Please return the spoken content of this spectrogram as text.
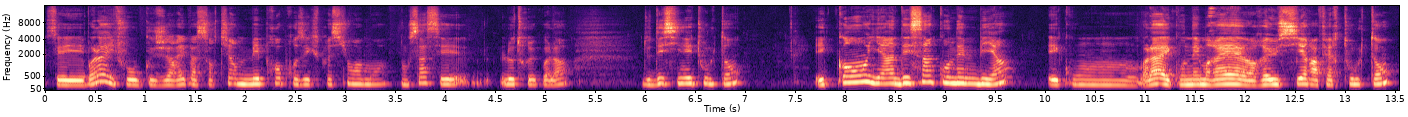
c'est voilà, il faut que j'arrive à sortir mes propres expressions à moi. Donc ça c'est le truc, voilà, de dessiner tout le temps. Et quand il y a un dessin qu'on aime bien et qu'on voilà et qu'on aimerait euh, réussir à faire tout le temps,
